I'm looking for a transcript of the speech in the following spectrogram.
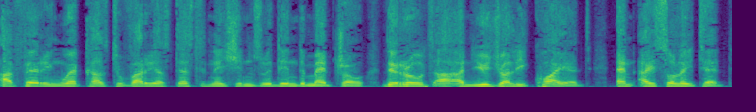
are ferrying workers to various destinations within the metro. The roads are unusually quiet and isolated.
